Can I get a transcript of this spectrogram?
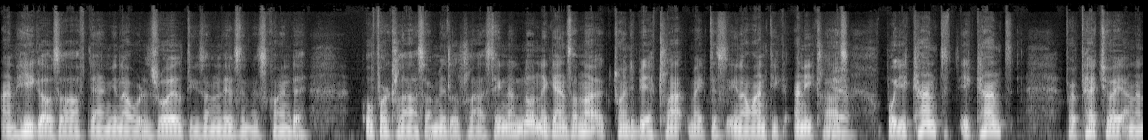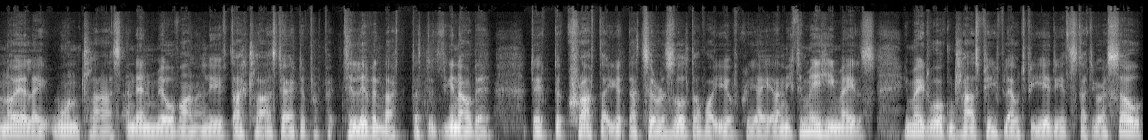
and he goes off then, you know, with his royalties and lives in this kind of upper class or middle class thing. And nothing against. I'm not trying to be a class, make this you know anti any class, yeah. but you can't you can't perpetuate and annihilate one class and then move on and leave that class there to to live in that, that you know the, the the crap that you, that's a result of what you've created. And to me, he made us he made working class people out to be idiots. That you are so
